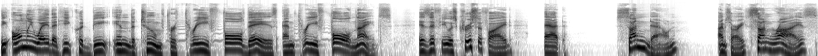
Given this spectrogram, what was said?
The only way that he could be in the tomb for three full days and three full nights is if he was crucified at sundown, I'm sorry, sunrise,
